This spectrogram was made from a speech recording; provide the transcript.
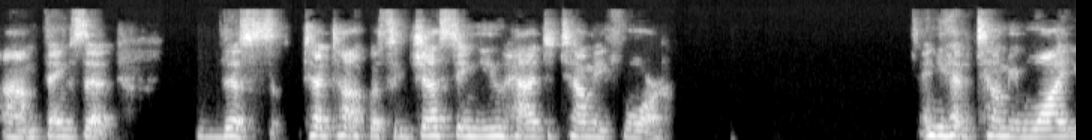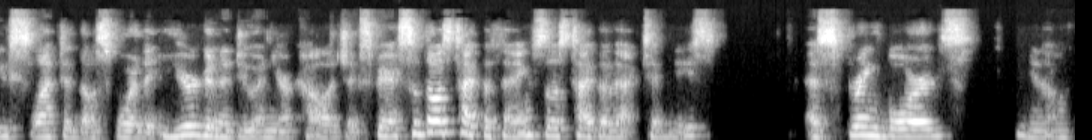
um, things that this TED Talk was suggesting you had to tell me four. And you had to tell me why you selected those four that you're going to do in your college experience. So those type of things, those type of activities as springboards, you know,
